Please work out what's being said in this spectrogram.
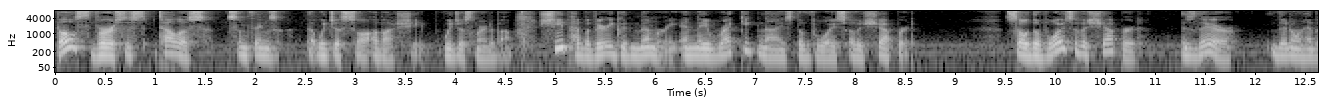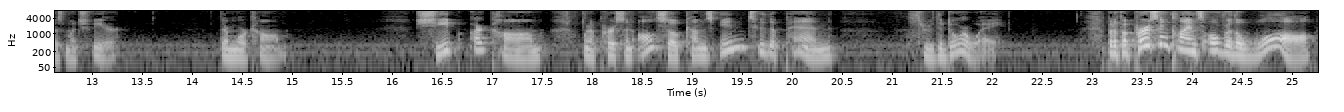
Those verses tell us some things that we just saw about sheep, we just learned about. Sheep have a very good memory and they recognize the voice of a shepherd. So the voice of a shepherd is there. They don't have as much fear, they're more calm. Sheep are calm when a person also comes into the pen through the doorway. But if a person climbs over the wall,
